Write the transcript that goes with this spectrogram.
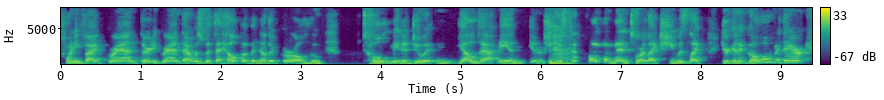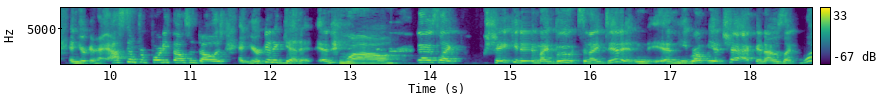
25 grand 30 grand that was with the help of another girl who told me to do it and yelled at me. And you know she was kind of like a mentor. Like she was like you're going to go over there and you're going to ask him for $40,000 and you're going to get it. And wow. And I was like shaking in my boots and I did it. And and he wrote me a check and I was like what?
